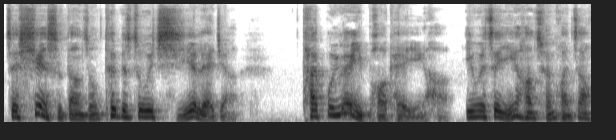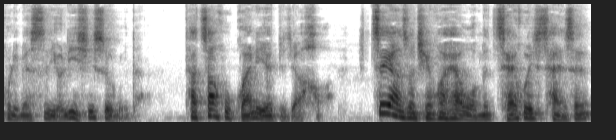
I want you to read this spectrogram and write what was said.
在现实当中，特别是作为企业来讲，他不愿意抛开银行，因为在银行存款账户里面是有利息收入的。他账户管理也比较好，这样一种情况下，我们才会产生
